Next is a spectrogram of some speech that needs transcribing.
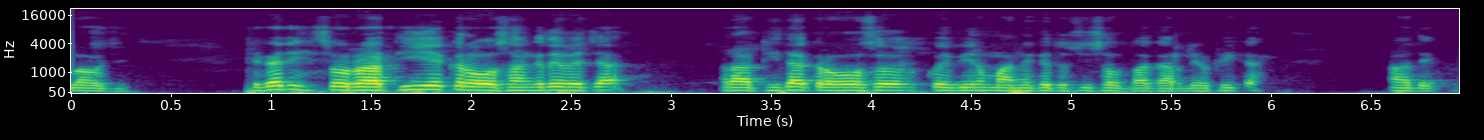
ਲਓ ਜੀ। ਠੀਕ ਹੈ ਜੀ ਸੋ ਰਾਠੀ ਇਹ ਕ੍ਰੋਸ ਅੰਗ ਦੇ ਵਿੱਚ ਆ। ਰਾਠੀ ਦਾ ਕ੍ਰੋਸ ਕੋਈ ਵੀਰ ਮੰਨ ਕੇ ਤੁਸੀਂ ਸੌਦਾ ਕਰ ਲਿਓ ਠੀਕ ਆ ਆ ਦੇਖੋ।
